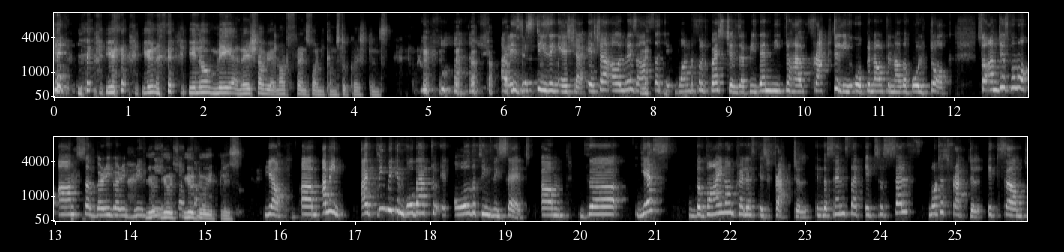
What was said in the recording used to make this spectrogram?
you, you, you know me and Esha, we are not friends when it comes to questions. He's just teasing Esha. Esha always asks such wonderful questions that we then need to have fractally open out another whole talk. So I'm just going to answer very, very briefly. You, you, you do it, please. Yeah, um, I mean, I think we can go back to all the things we said. Um, the yes, the vine on trellis is fractal in the sense that it's a self. What is fractal? It's um,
